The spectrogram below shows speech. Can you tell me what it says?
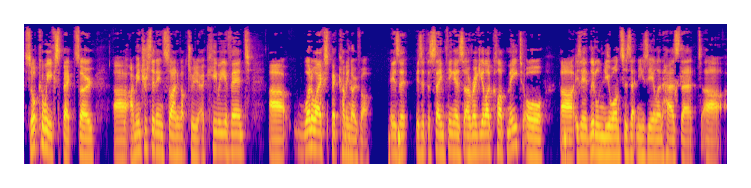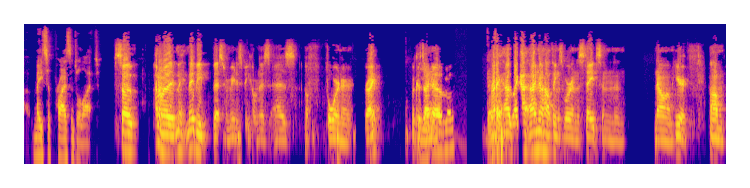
So, what can we expect? So, uh, I'm interested in signing up to a Kiwi event. Uh, what do I expect coming over? Is it is it the same thing as a regular club meet, or uh, is there little nuances that New Zealand has that uh, may surprise and delight? so i don't know it may, may be best for me to speak on this as a foreigner right because i know Go right? I, like I, I know how things were in the states, and, and now I'm here. Um,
